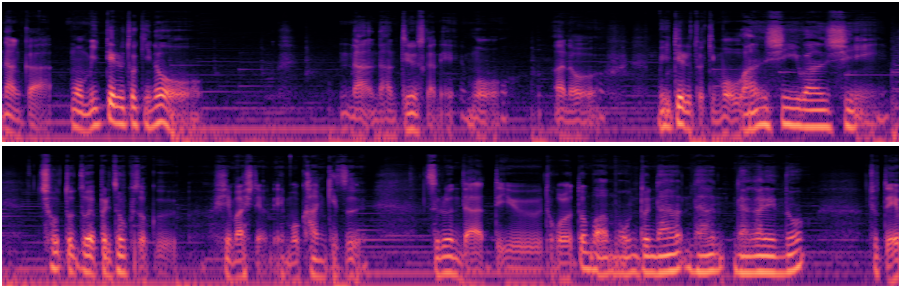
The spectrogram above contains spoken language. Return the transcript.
なんかもう見てる時のななんていうんですかね。もうあの見てる時もワンシーンワンシーンちょっとやっぱりゾクゾクしましたよね。もう完結するんだっていうところとまあもう本当になな長年のちょっとエヴァ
